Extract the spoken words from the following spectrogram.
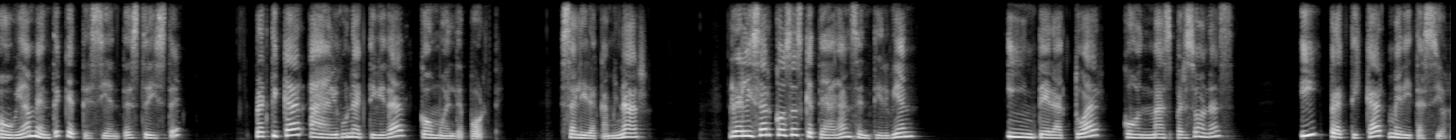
Obviamente que te sientes triste. Practicar alguna actividad como el deporte. Salir a caminar. Realizar cosas que te hagan sentir bien. Interactuar con más personas. Y practicar meditación.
